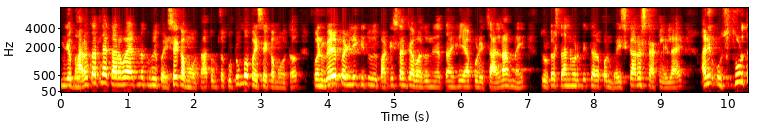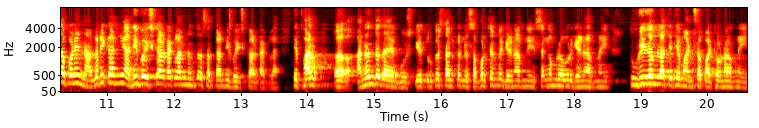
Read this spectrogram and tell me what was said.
म्हणजे भारतातल्या कारवायातनं तुम्ही पैसे कमवता तुमचं कुटुंब पैसे कमवतं पण वेळ पडली की तुम्ही पाकिस्तानच्या बाजूने जाता हे यापुढे चालणार नाही. तुर्कस्तानवरती तर आपण बहिष्कारच टाकलेला आहे. आणि उत्स्फूर्तपणे नागरिकांनी आधी बहिष्कार टाकला आणि नंतर सरकारने बहिष्कार टाकला हे फार आनंददायक गोष्टी आहे. तुर्कस्तानकडनं सफरचंद घेणार नाही संगमरवर घेणार नाही टुरिझमला तिथे माणसं पाठवणार नाही.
